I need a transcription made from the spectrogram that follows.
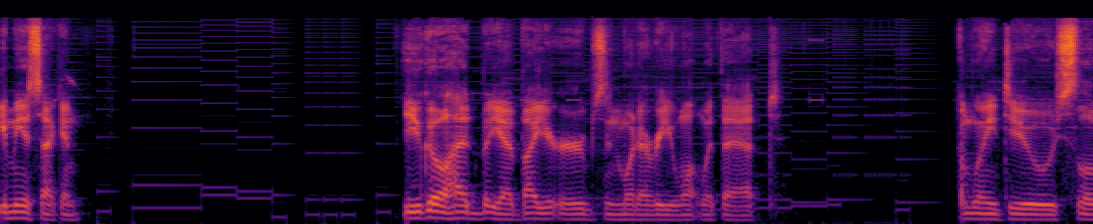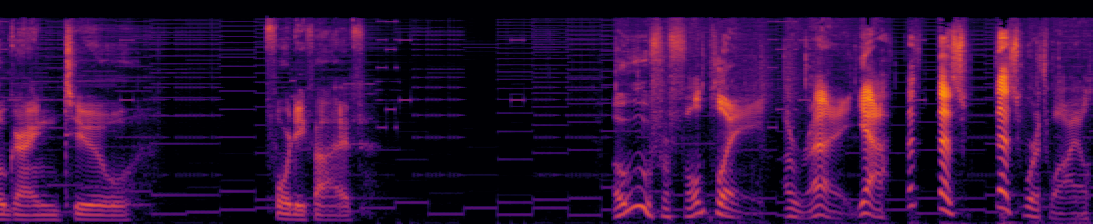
Give me a second. You go ahead, but yeah, buy your herbs and whatever you want with that. I'm going to slow grind to 45. Oh, for full play. All right. Yeah, that, that's that's worthwhile.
